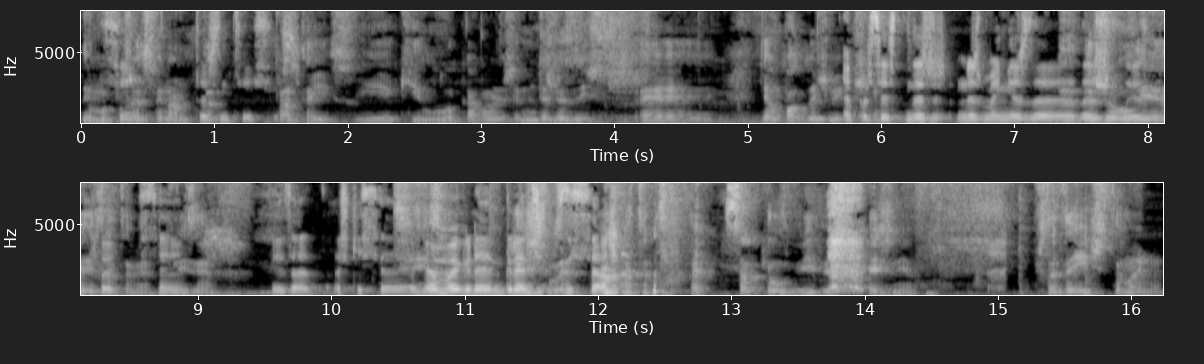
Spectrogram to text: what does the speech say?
Deu uma sim, projeção enorme. muitas Portanto, notícias. Pronto, é isso. E aquilo acaba. Muitas vezes isto é, é um pau de dois bicos. Apareceste nas, nas manhãs da, da, da, da Júlia, Júlia, exatamente, Sim, por exemplo. exato. Acho que isso é, Sim, é uma grande, grande exposição. Só aquele vídeo é genial. Portanto, é isto também, não é?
